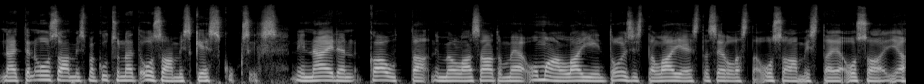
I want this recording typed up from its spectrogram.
näiden osaamis, mä kutsun näitä osaamiskeskuksiksi, niin näiden kautta niin me ollaan saatu meidän omaan lajiin toisista lajeista sellaista osaamista ja osaajia,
